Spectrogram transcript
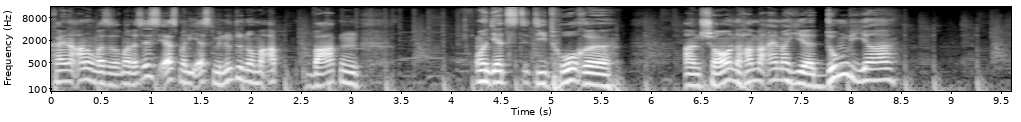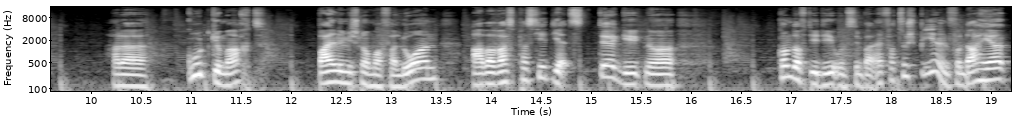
Keine Ahnung, was auch immer das ist. Erstmal die erste Minute nochmal abwarten. Und jetzt die Tore anschauen. Da haben wir einmal hier Dumbia. Hat er gut gemacht. Ball nämlich nochmal verloren. Aber was passiert jetzt? Der Gegner kommt auf die Idee, uns den Ball einfach zu spielen. Von daher,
